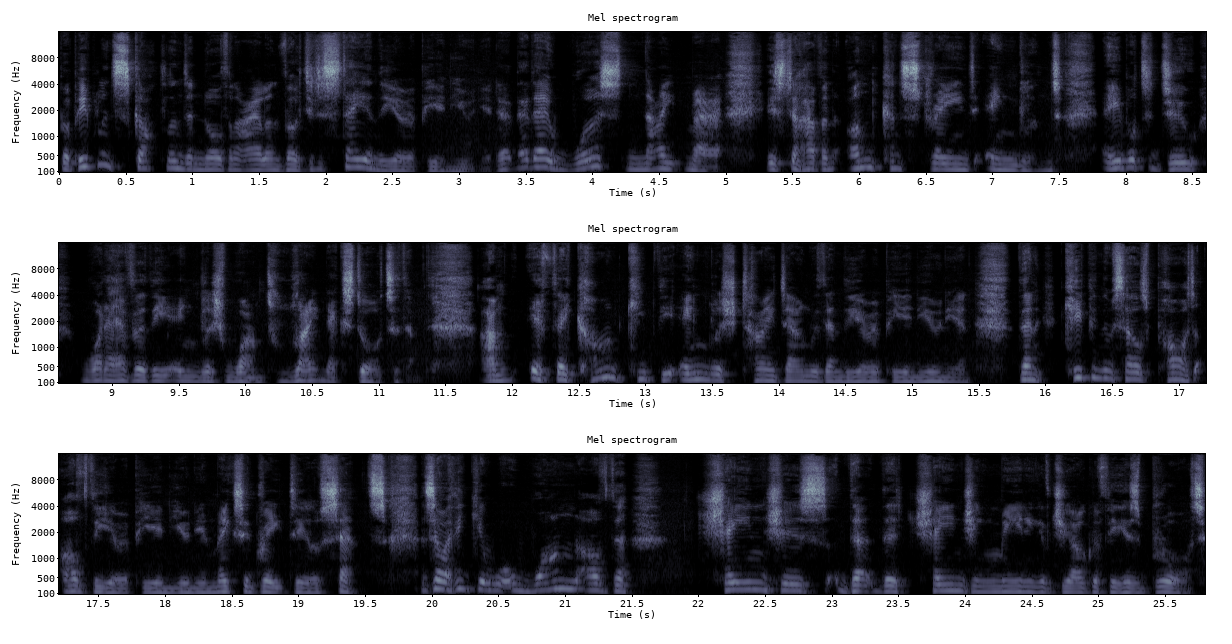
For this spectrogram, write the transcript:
but people in Scotland and Northern Ireland voted to stay in the European Union. Their, their worst nightmare is to have an unconstrained England able to do whatever the English want right next door to them. Um, if they can't keep the English tied down within the European Union, then keeping themselves part of the European Union makes a great deal of sense. And so I think one of the changes that the changing meaning of geography has brought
